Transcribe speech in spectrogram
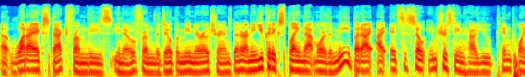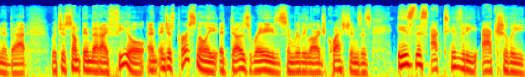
uh, what I expect from these, you know, from the dopamine neurotransmitter. I mean, you could explain that more than me, but I, I, it's just so interesting how you pinpointed that, which is something that I feel, and, and just personally, it does raise some really large questions: is is this activity actually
